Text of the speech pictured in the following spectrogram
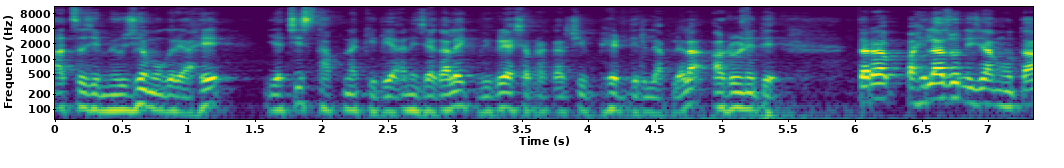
आजचं जे म्युझियम वगैरे आहे याची स्थापना केली आणि जगाला एक वेगळी अशा प्रकारची भेट दिलेली आपल्याला आढळून येते. तर पहिला जो निजाम होता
